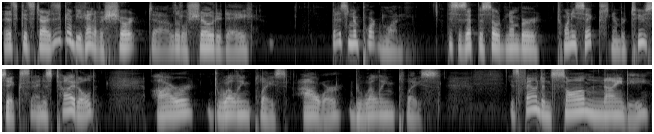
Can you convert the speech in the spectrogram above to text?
Let's get started. This is going to be kind of a short uh, little show today, but it's an important one. This is episode number 26, number 26, and is titled Our Dwelling Place. Our Dwelling Place. It's found in Psalm 90,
